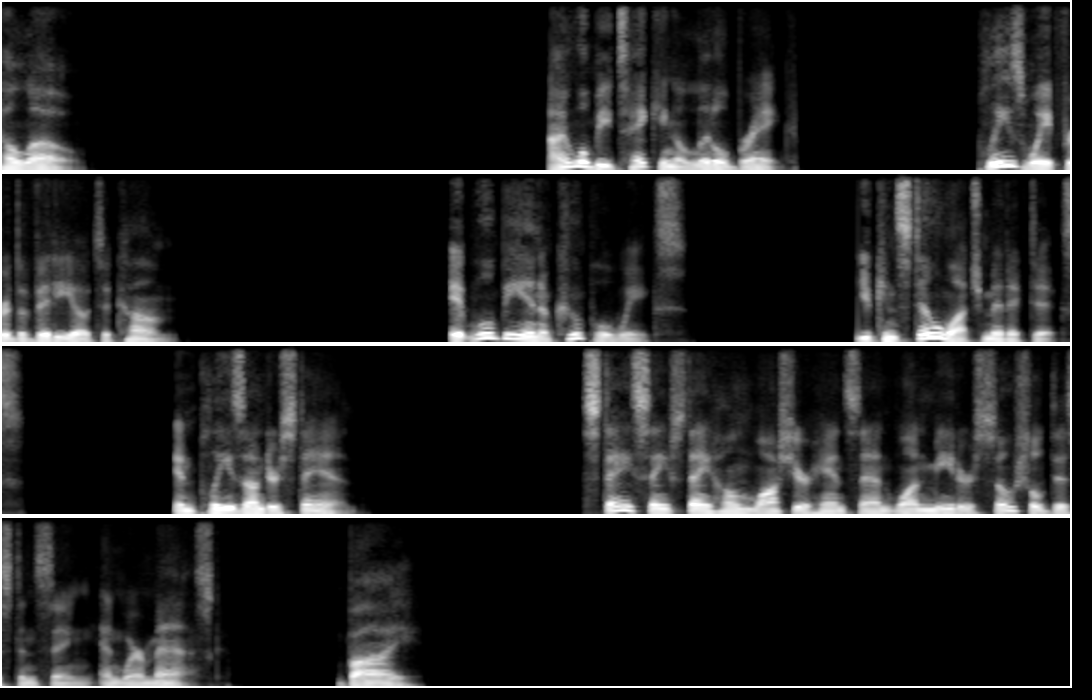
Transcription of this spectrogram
Hello. I will be taking a little break. Please wait for the video to come. It will be in a couple weeks. You can still watch Midictics. And please understand. Stay safe, stay home, wash your hands, and 1 meter social distancing and wear mask. Bye.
